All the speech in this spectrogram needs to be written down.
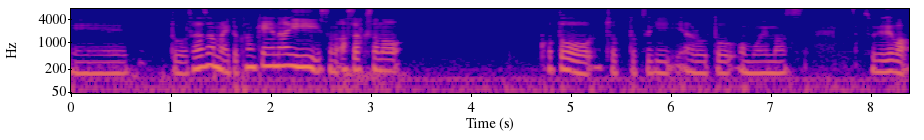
えー、っとサラ三昧と関係ないその浅草のことをちょっと次やろうと思います。それでは。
